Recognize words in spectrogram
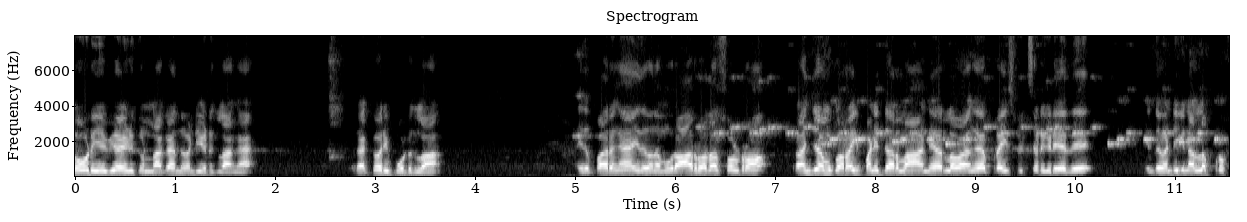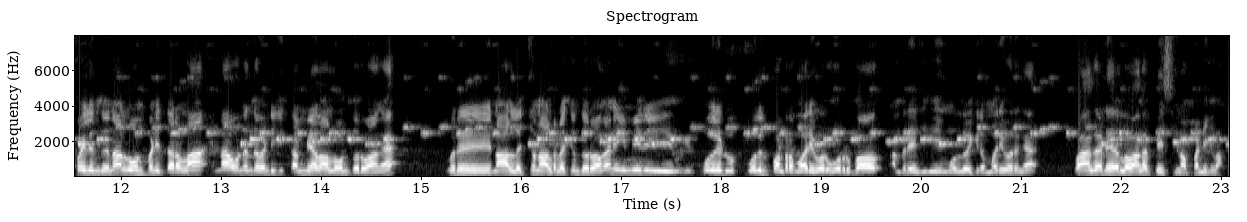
லோடு ஹெவியாக இழுக்கணும்னாக்கா இந்த வண்டி எடுக்கலாங்க. ரெக்கவரி போட்டுக்கலாம். இது பாருங்கள் இது நம்ம ஒரு ஆறுரூவா தான் சொல்கிறோம் ஒரு அஞ்சே முக்கால் ரூபாய்க்கு பண்ணி தரலாம். நேரில் வாங்க ப்ரைஸ் ஃபிக்ஸடு கிடையாது. இந்த வண்டிக்கு நல்ல ப்ரொஃபைல் இருந்ததுன்னா லோன் பண்ணி தரலாம். என்ன ஒன்று இந்த வண்டிக்கு கம்மியாக தான் லோன் தருவாங்க. ஒரு நாலு லட்சம் நாலரை லட்சம் தருவாங்க. நீங்கள் மீதி முதலீடு முதல் பண்ணுற மாதிரி வரும் ஒரு ரூபா அந்த ரேஞ்சுக்கு முதல் வைக்கிற மாதிரி வருங்க. வாங்க நேரில் வாங்க பேசிக்கலாம் பண்ணிக்கலாம்.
